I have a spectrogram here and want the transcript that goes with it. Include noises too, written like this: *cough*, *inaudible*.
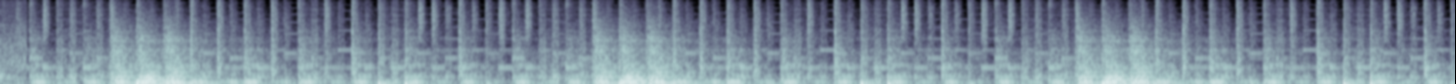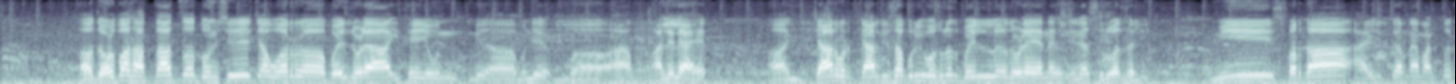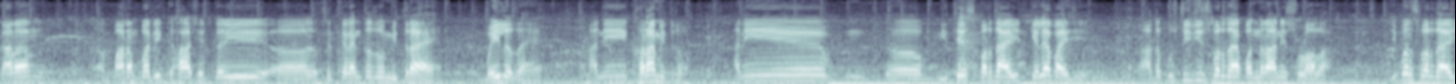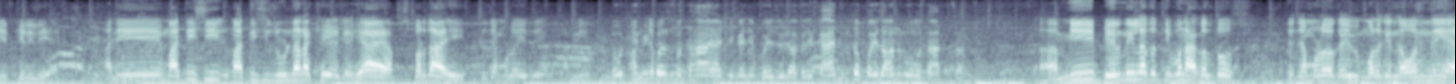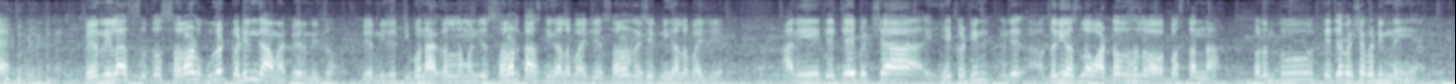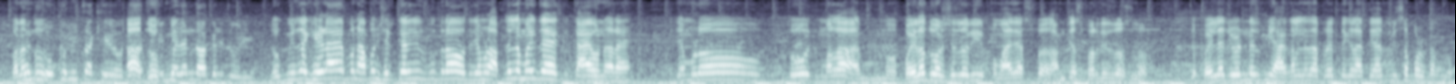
जवळपास आत्ताच दोनशेच्या वर बैलजोड्या इथे येऊन म्हणजे आलेल्या आहेत. चार वर चार दिवसापूर्वीपासूनच बैलजोड्या येण्यास येण्यास सुरुवात झाली. मी स्पर्धा आयोजित करण्यामागचं कारण पारंपरिक हा शेतकरी शेतकऱ्यांचा जो मित्र आहे बैलच आहे आणि खरा मित्र. आणि इथे स्पर्धा आयोजित केल्या पाहिजे. आता कुस्तीची स्पर्धा आहे पंधरा आणि सोळाला. ती पण स्पर्धा आयोजित केलेली आहे. आणि मातीशी मातीशी जुळणारा खेळ हे आहे स्पर्धा आहे. त्याच्यामुळे इथे आम्ही पण स्वतः या ठिकाणी बैलजोडी हाकलली काय तुमचा पहिला अनुभव होता आजचा? मी पेरणीला तर ती पण हाकलतोच त्याच्यामुळं काही मला काही नवन नाही आहे. *laughs* पेरणीला तर सरळ उलट कठीण काम आहे पेरणीचं. पेरणीचं टिफन हाकलणं म्हणजे सरळ तास निघालं पाहिजे सरळ रेषेत निघालं पाहिजे. आणि त्याच्यापेक्षा हे कठीण म्हणजे जरी असलं वाटत असलं बसताना परंतु त्याच्यापेक्षा कठीण नाही आहे. परंतु जोखमीचा खेळ हा, होता तुम्ही जोखमी- पहिल्यांदा जोडी. जोखमीचा खेळ आहे पण आपण शेतकऱ्याचेच पुत्र आहोत त्याच्यामुळे आपल्याला माहीत आहे की काय होणार आहे. त्याच्यामुळं तो मला म- पहिलंच वर्ष जरी माझ्या स्प आमच्या स्पर्धेत असलं तर पहिल्याच वेळेनेच मी हाकलण्याचा प्रयत्न केला त्यात मी सफल ठरलो.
